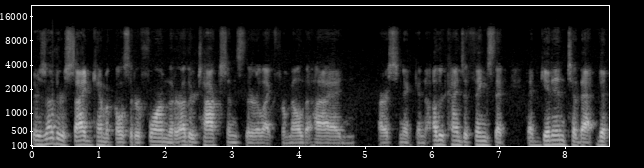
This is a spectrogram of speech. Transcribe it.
There's other side chemicals that are formed that are other toxins that are like formaldehyde and arsenic and other kinds of things that that get into that that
